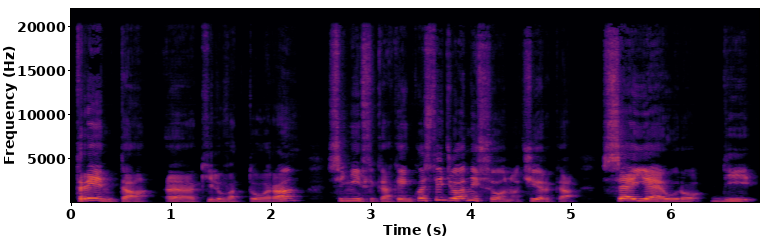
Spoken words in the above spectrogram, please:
30 eh, kWh significa che in questi giorni sono circa 6 euro di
